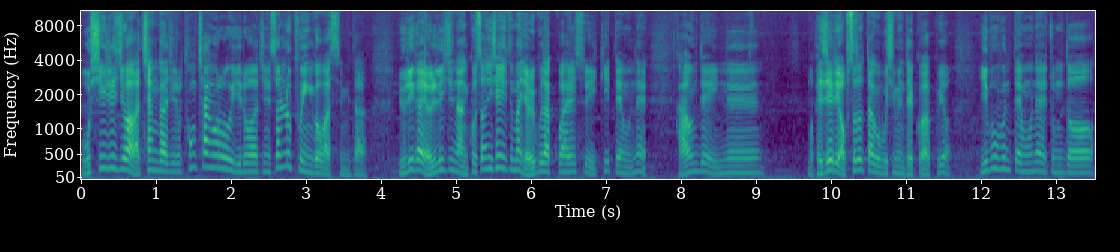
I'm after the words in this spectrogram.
5 시리즈와 마찬가지로 통창으로 이루어진 썬루프인 것 같습니다. 유리가 열리진 않고 선쉐이드만 열고 닫고 할 수 있기 때문에 가운데 있는 뭐 베젤이 없어졌다고 보시면 될 것 같고요. 이 부분 때문에 좀 더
